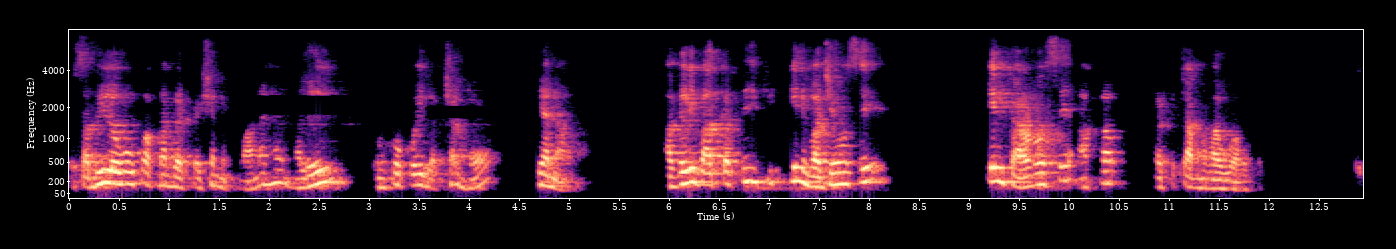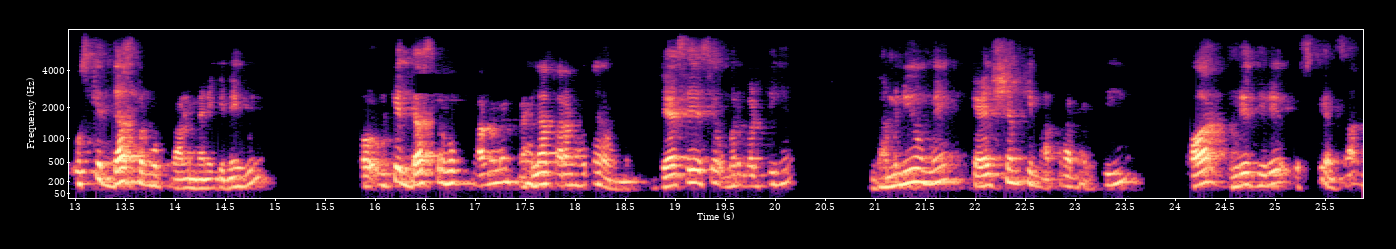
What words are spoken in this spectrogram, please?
तो सभी लोगों को अपना ब्लड प्रेशर निकलवाना है, भले ही उनको कोई लक्षण हो या ना अगली बात करते हैं कि किन वजहों से, किन कारणों से आपका रक्तचाप बढ़ा हुआ होता है। तो उसके दस प्रमुख कारण मैंने गिने हुए और उनके दस प्रमुख कारणों में पहला कारण होता है उम्र। जैसे जैसे उम्र बढ़ती है, धमनियों में कैल्शियम की मात्रा बढ़ती है और धीरे धीरे उसके अनुसार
